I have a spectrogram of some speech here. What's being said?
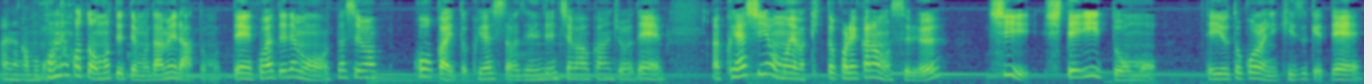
あなんかもうこんなこと思っててもダメだと思ってこうやってでも私は後悔と悔しさは全然違う感情で、まあ、悔しい思いはきっとこれからもするししていいと思う。っていうところに気づけて、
